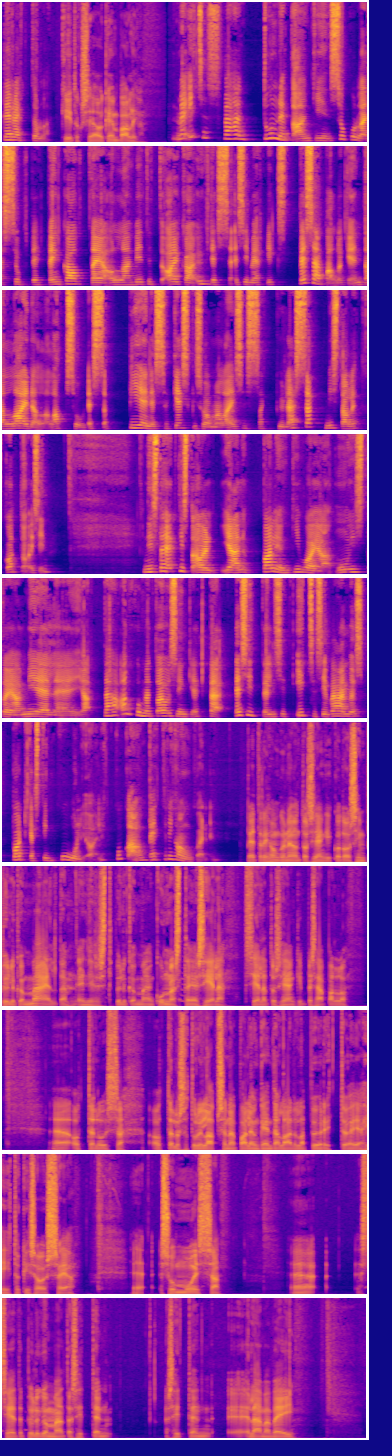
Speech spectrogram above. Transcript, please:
Tervetuloa. Kiitoksia oikein paljon. Me itse asiassa vähän tunnetaankin sukulaissuhteiden kautta ja ollaan vietetty aikaa yhdessä esimerkiksi pesäpallokentän laidalla lapsuudessa pienessä keskisuomalaisessa kylässä, mistä olet kotoisin. Niistä hetkistä on jäänyt paljon kivoja muistoja mieleen ja tähän alkuun mä toivoisinkin, että esittelisit itsesi vähän myös podcastin kuulijoille. Kuka on Petri Honkonen? Petri Honkonen on tosiaankin kotoisin Pylkönmäeltä, entisestä Pylkönmäen kunnasta ja siellä, siellä tosiaankin pesäpallo otteluissa, otteluissa tuli lapsena paljon kentälaidalla pyörittyä ja hiihtokisoissa ja sun muissa. Sieltä Pylkönmäeltä sitten, sitten elämä vei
